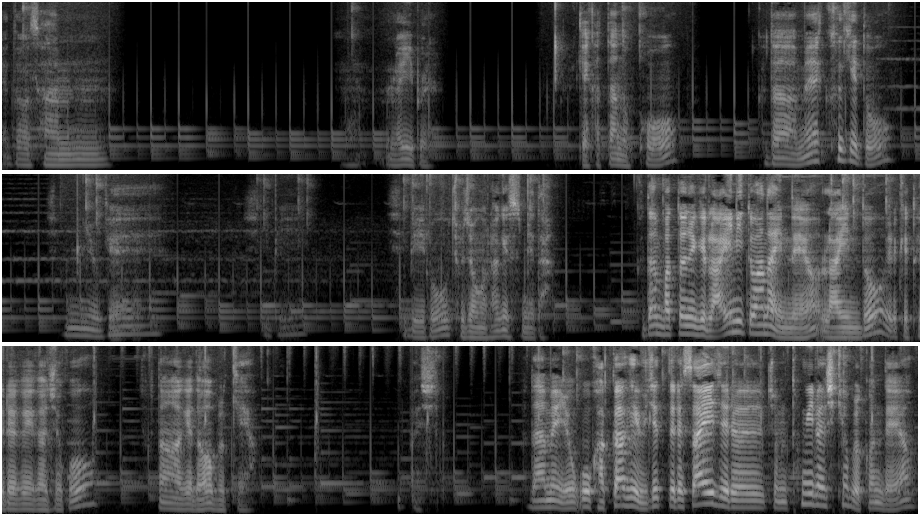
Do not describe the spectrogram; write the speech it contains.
헤더 3, 레이블 이렇게 갖다 놓고 그 다음에 크기도 16에 12 12로 조정을 하겠습니다. 그 다음 봤더니 여기 라인이 또 하나 있네요. 라인도 이렇게 드래그 해가지고 적당하게 넣어 볼게요. 그 다음에 요거 각각의 위젯들의 사이즈를 좀 통일을 시켜 볼 건데요.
